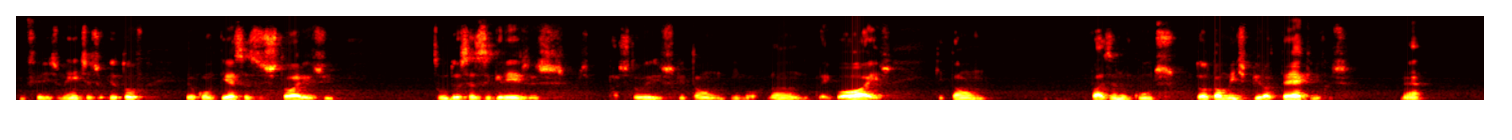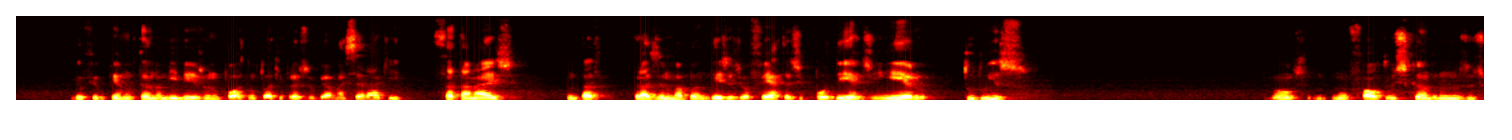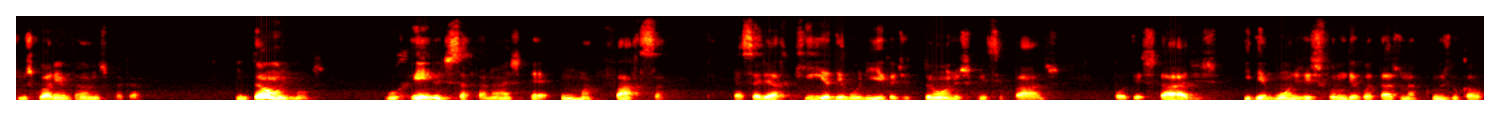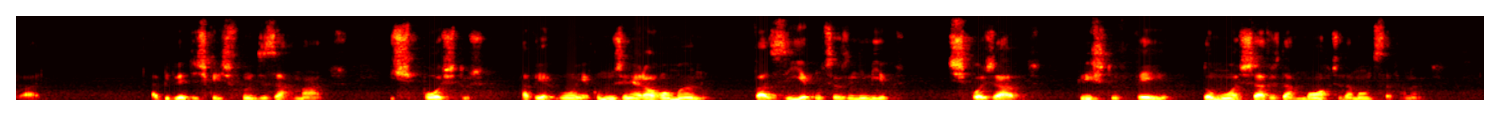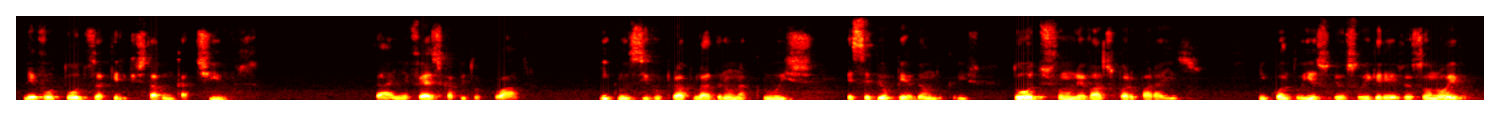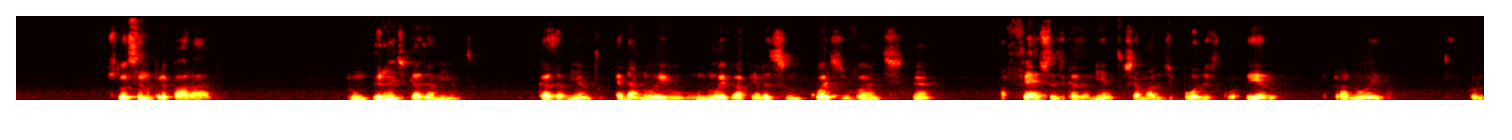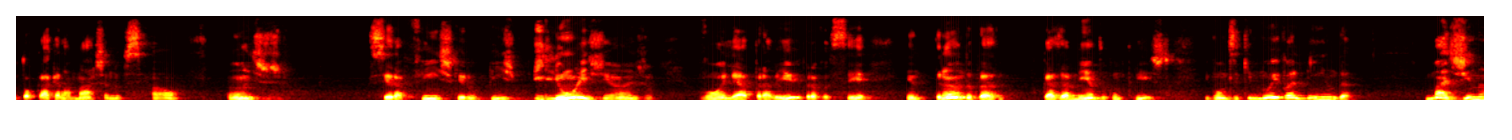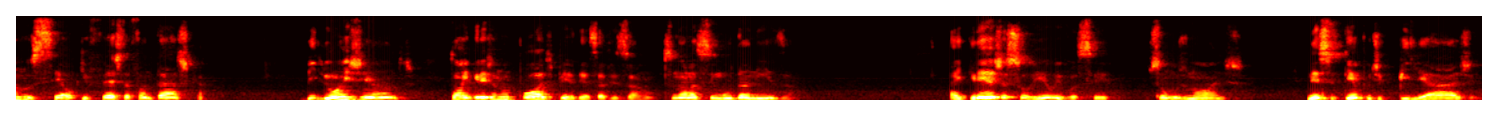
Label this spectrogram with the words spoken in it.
Infelizmente, eu, tô, eu contei essas histórias de tudo essas igrejas, pastores que estão em Orlando, playboys, que estão fazendo cultos totalmente pirotécnicos, né? Eu fico perguntando a mim mesmo, não posso, não estou aqui para julgar, mas será que Satanás não está trazendo uma bandeja de ofertas de poder, dinheiro, tudo isso. Irmãos, não falta um escândalo nos últimos 40 anos para cá. Então, irmãos, o reino de Satanás é uma farsa. Essa hierarquia demoníaca de tronos, principados, potestades e demônios, eles foram derrotados na cruz do Calvário. A Bíblia diz que eles foram desarmados, expostos à vergonha, como um general romano fazia com seus inimigos, despojava-os. Cristo veio, tomou as chaves da morte da mão de Satanás, levou todos aqueles que estavam cativos. Está em Efésios capítulo 4. Inclusive o próprio ladrão na cruz recebeu o perdão do Cristo. Todos foram levados para o paraíso. Enquanto isso, eu sou igreja, eu sou noiva. Estou sendo preparado para um grande casamento. O casamento é da noiva, o noivo é apenas um coadjuvante. Né? A festa de casamento, chamada de bodas do cordeiro, é para a noiva. Quando tocar aquela marcha nupcial, anjos, serafins, querubins, bilhões de anjos vão olhar para eu e para você, entrando para o casamento com Cristo, e vão dizer que noiva linda. Imagina no céu que festa fantástica. Bilhões de anos. Então a igreja não pode perder essa visão, senão ela se mudaniza. A igreja sou eu e você, somos nós. Nesse tempo de pilhagem,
